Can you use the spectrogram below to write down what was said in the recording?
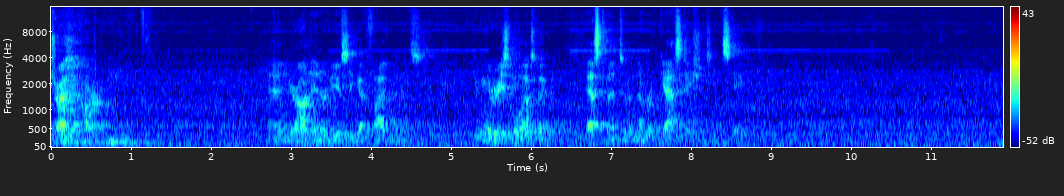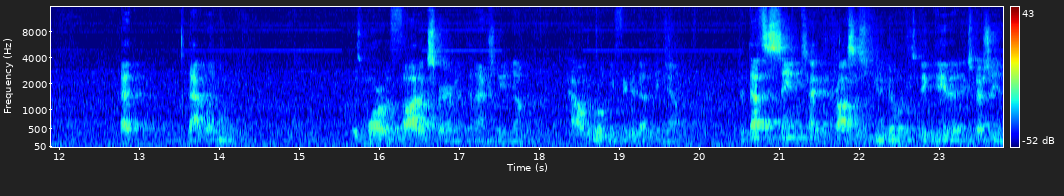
drive a car, and you're on an interview, so you got five minutes. Give me a reasonable estimate to the number of gas stations in the state. That that one was more of a thought experiment than actually a number. How in the world do you figure? But that's the same type of process you're going to go with these big data, especially in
